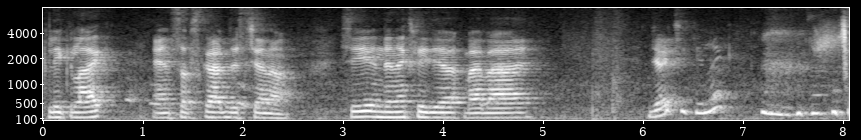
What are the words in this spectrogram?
click like and subscribe this channel. See you in the next video. Bye bye. Joy, you like?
